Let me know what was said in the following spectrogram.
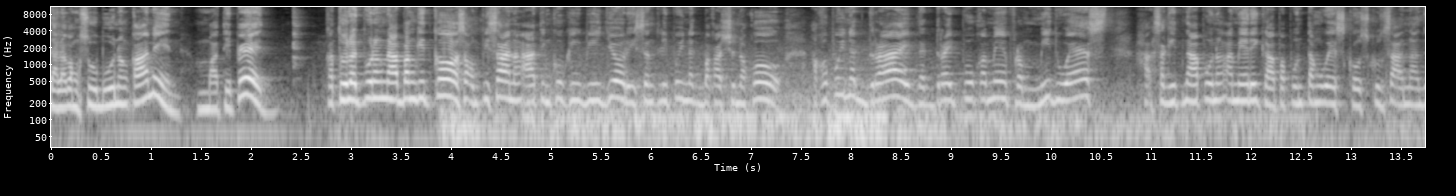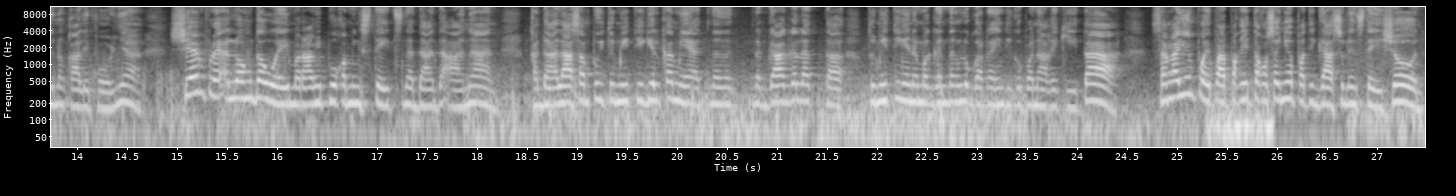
dalawang subo ng kanin, matipid. Katulad po ng nabanggit ko sa umpisa ng ating cooking video, recently po yung nagbakasyon ako. Ako po yung nag-drive. Nag-drive po kami from Midwest sa gitna po ng Amerika papuntang West Coast kung saan nandun ng California. Siyempre, along the way, marami po kaming states na dadaanan. Kadalasan po tumitigil kami at na, naggagalat uh, tumitingin ng magandang lugar na hindi ko pa nakikita. Sa ngayon po, ipapakita ko sa inyo pati gasoline station.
